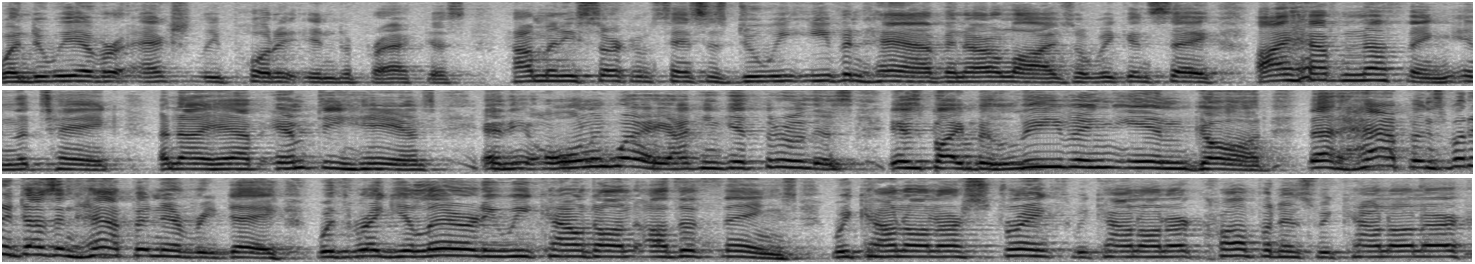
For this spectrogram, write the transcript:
When do we ever actually put it into practice? How many circumstances do we even have in our lives where we can say, I have nothing in the tank and I have empty hands, and the only way I can get through this is by believing in God? That happens, but it doesn't happen every day. With regularity, we count on other things. We count on our strength, we count on our competence, we count on our,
